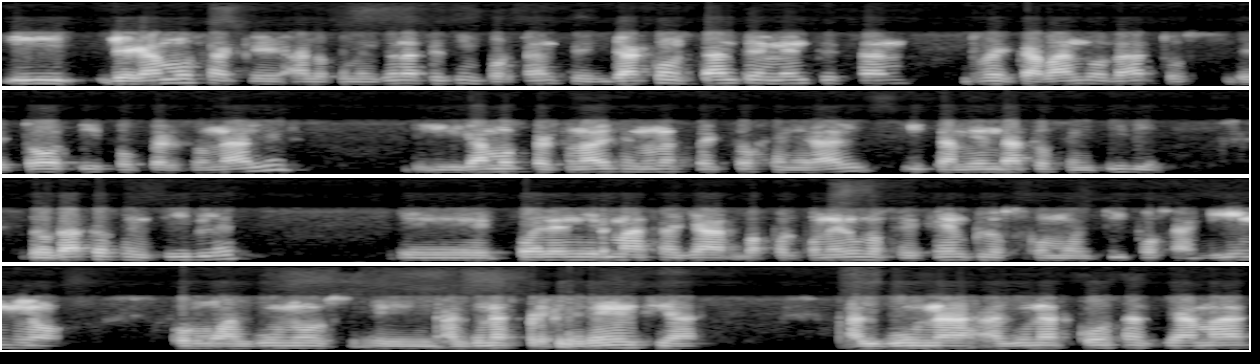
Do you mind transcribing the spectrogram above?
Y llegamos a que a lo que mencionas es importante. Ya constantemente están recabando datos de todo tipo personales y digamos personales en un aspecto general y también datos sensibles. Los datos sensibles eh, pueden ir más allá. Por poner unos ejemplos como el tipo sanguíneo como algunos eh, algunas preferencias, alguna algunas cosas ya más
